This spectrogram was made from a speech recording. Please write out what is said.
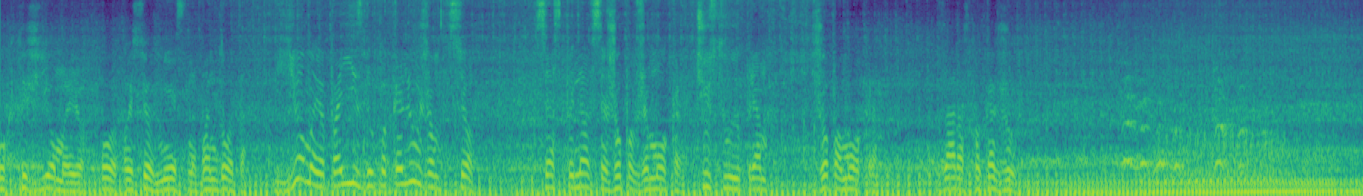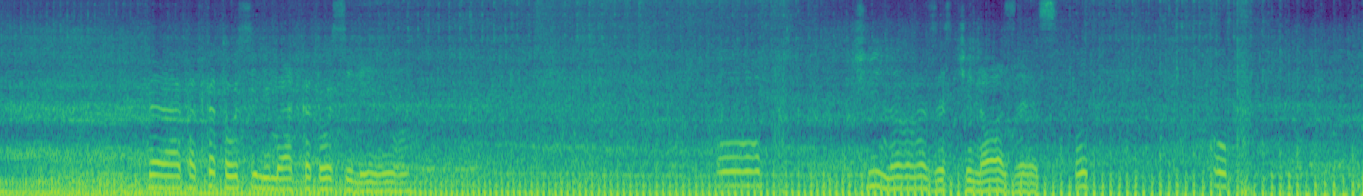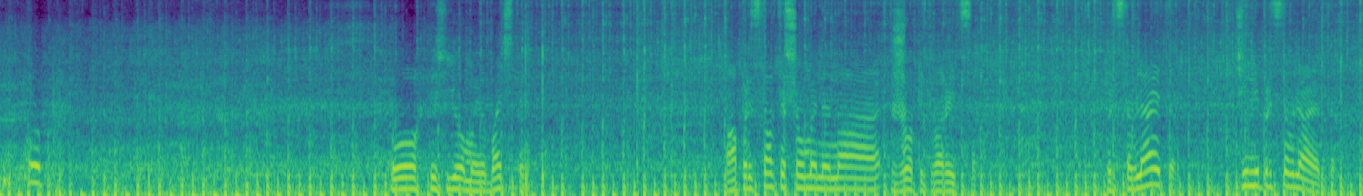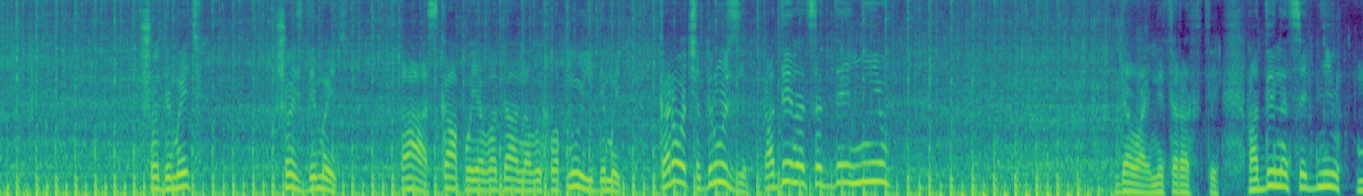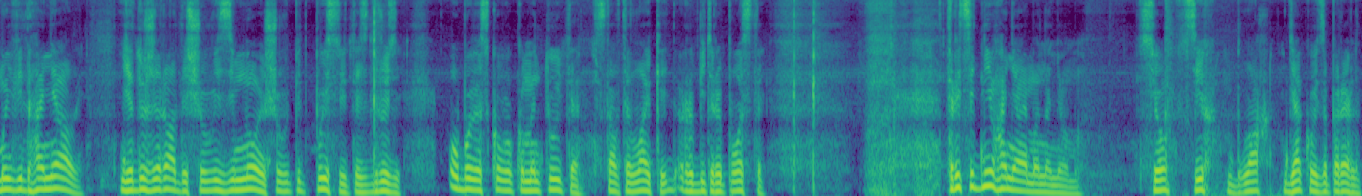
Ох ти ж йомаю, о, ось о, місна бандота. Йомаю, поїздив по калюжам, все. Вся спина, вся жопа вже мокра. Чувствую прям жопа мокра. Зараз покажу. Так, откатосили мы, откатосили. Оп. чиназес, чиназес. Оп. Оп. Оп. Ох ти ж йомаю, бачите? А представте, що в мене на жопі твориться. Представляєте? Чи не представляєте? Що димить? Щось димить. А, скапує вода на вихлопну і димить. Коротше, друзі, 11 днів. Давай, не тарахти. 11 днів ми відганяли. Я дуже радий, що ви зі мною, що ви підписуєтесь, друзі. Обов'язково коментуйте, ставте лайки, робіть репости. 30 днів ганяємо на ньому. Все, всіх благ. Дякую за перегляд.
